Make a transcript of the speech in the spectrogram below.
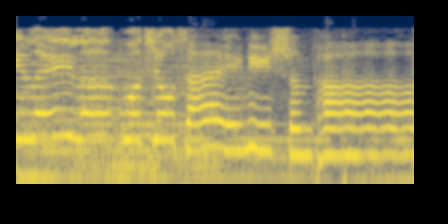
你累了，我就在你身旁。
